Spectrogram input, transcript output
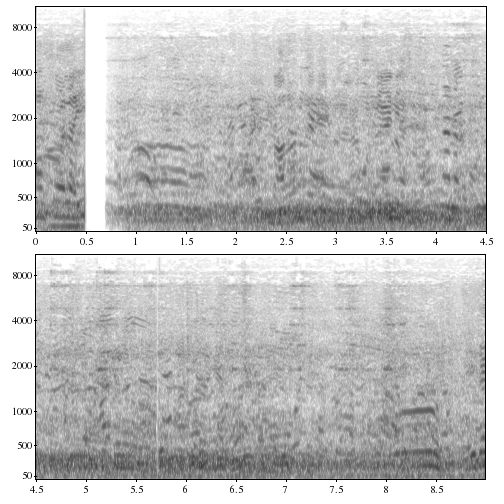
একটু বলে রেড লিটার ওইটা দেখ ওই পাশে সাদা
